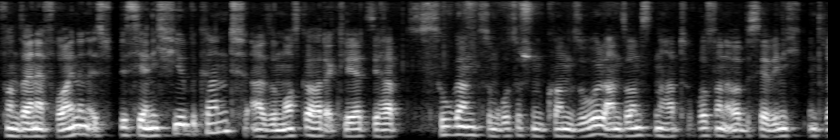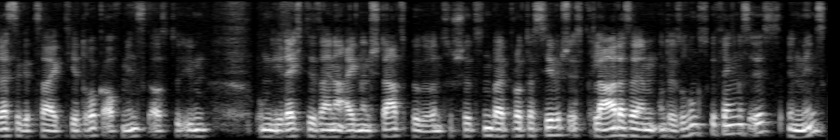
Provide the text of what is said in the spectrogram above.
Von seiner Freundin ist bisher nicht viel bekannt. Also Moskau hat erklärt, sie hat Zugang zum russischen Konsul. Ansonsten hat Russland aber bisher wenig Interesse gezeigt, hier Druck auf Minsk auszuüben, um die Rechte seiner eigenen Staatsbürgerin zu schützen. Bei Protasevich ist klar, dass er im Untersuchungsgefängnis ist in Minsk.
